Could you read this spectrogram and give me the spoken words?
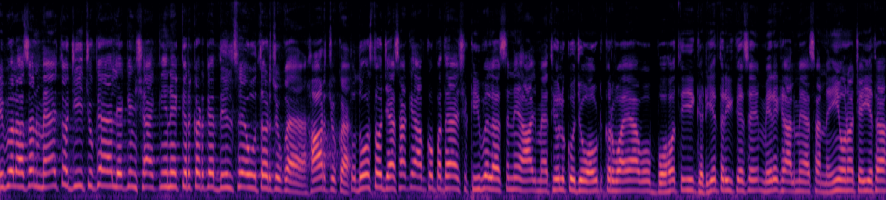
शकीब अल हसन, मैच तो जीत चुका है, लेकिन शाकिन क्रिकेट के दिल से उतर चुका है, हार चुका है। तो दोस्तों, जैसा कि आपको पता है, शकीबुल हसन ने आज मैथ्यूल को जो आउट करवाया वो बहुत ही घटिया तरीके से, मेरे ख्याल में ऐसा नहीं होना चाहिए था।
